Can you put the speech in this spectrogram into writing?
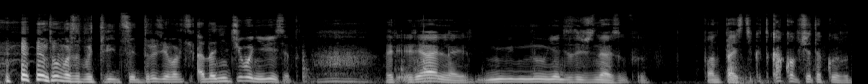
ну, может быть, 30. Друзья, вообще, она ничего не весит. Реально, ну, я не знаю, фантастика. Как вообще такой вот...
